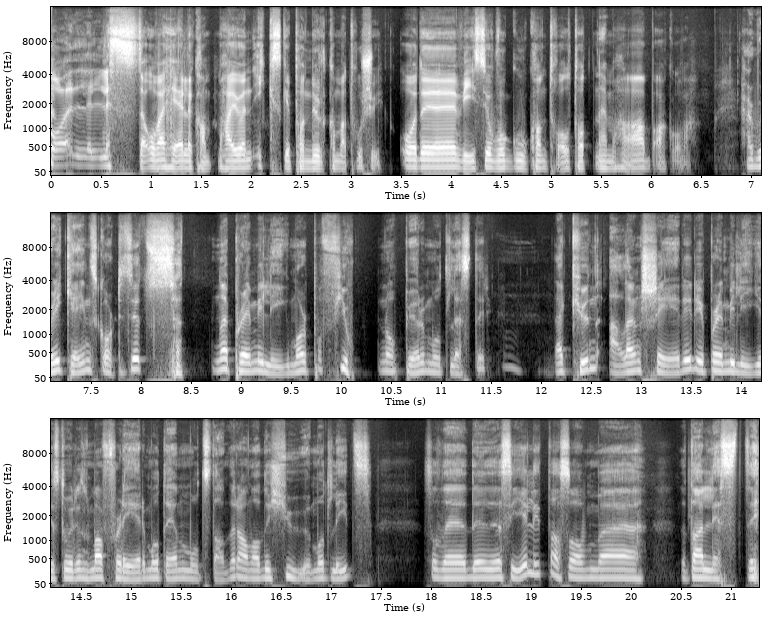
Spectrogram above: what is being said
Og Leste over hele kampen har jo en XG på 0,27. Og det viser jo hvor god kontroll Tottenham har bakover. Harry Kane skårte sitt 17. Premier League-mål på 14 oppgjør mot Leicester. Det er kun Alan Shearer i Premier League-historien som har flere mot én motstander. Han hadde 20 mot Leeds. Så det, det, det sier litt altså, om uh, dette Leicester.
